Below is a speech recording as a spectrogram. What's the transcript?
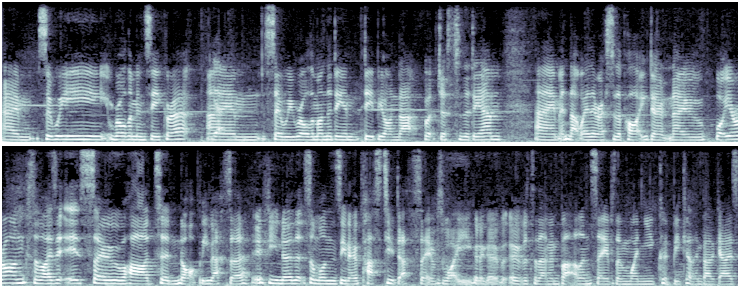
Um, so we roll them in secret. Yeah. Um, So we roll them on the D&D Beyond app, but just to the DM. Um, and that way the rest of the party don't know what you're on because otherwise it is so hard to not be better. If you know that someone's you know past two death saves why are you going to go over to them in battle and save them when you could be killing bad guys?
